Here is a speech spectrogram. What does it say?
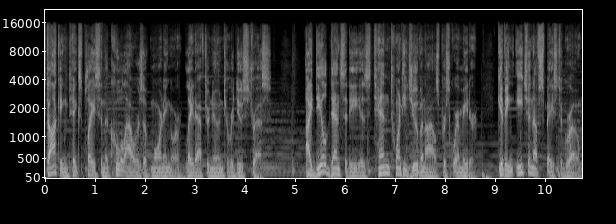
Stocking takes place in the cool hours of morning or late afternoon to reduce stress. Ideal density is 10-20 juveniles per square meter, giving each enough space to grow.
